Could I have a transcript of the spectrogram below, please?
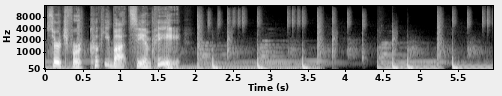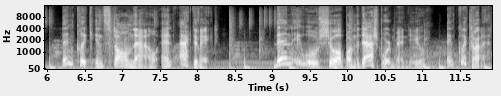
Search for Cookiebot CMP, then click Install Now and Activate. Then it will show up on the dashboard menu, and click on it.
